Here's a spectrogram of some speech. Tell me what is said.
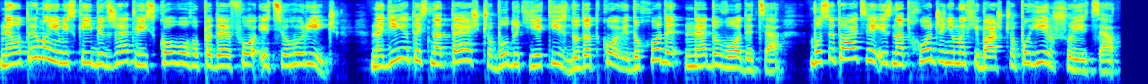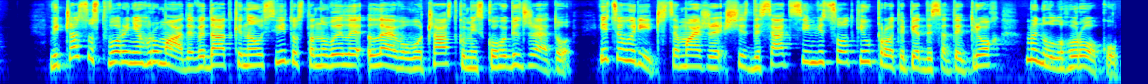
Не отримує міський бюджет військового ПДФО і цьогоріч. Надіятись на те, що будуть якісь додаткові доходи, не доводиться, бо ситуація із надходженнями хіба що погіршується. Від часу створення громади видатки на освіту становили левову частку міського бюджету, і цьогоріч це майже 67% проти 53% минулого року.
